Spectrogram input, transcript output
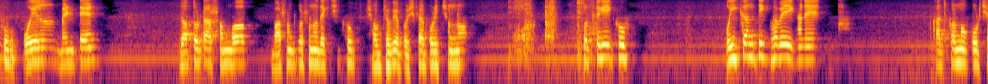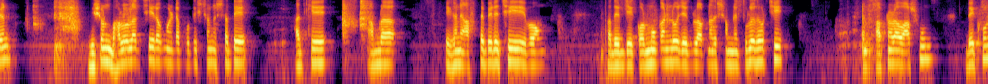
খুব ওয়েল মেনটেন যতটা সম্ভব বাসন কোসনও দেখছি খুব ঝকঝকে পরিষ্কার পরিচ্ছন্ন। প্রত্যেকেই খুব ঐকান্তিকভাবে এখানে কাজকর্ম করছেন। ভীষণ ভালো লাগছে এরকম একটা প্রতিষ্ঠানের সাথে। আজকে আমরা এখানে আসতে পেরেছি এবং তাদের যে কর্মকাণ্ড যেগুলো আপনাদের সামনে তুলে ধরছি, আপনারাও আসুন, দেখুন,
